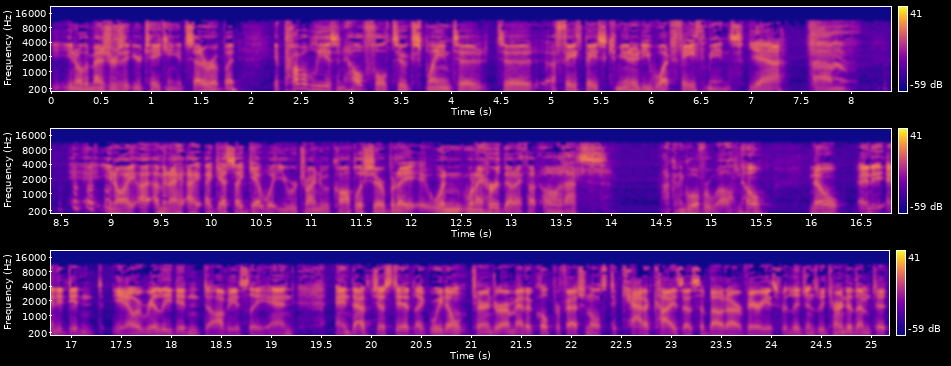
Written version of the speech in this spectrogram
you know the measures that you're taking, et cetera. But it probably isn't helpful to explain to to a faith based community what faith means. yeah. Um, you know, I, I- I mean, I, I guess I get what you were trying to accomplish there, but I, when, when I heard that, I thought, oh, that's not going to go over well. No, no, and it and it didn't. You know, it really didn't. Obviously, and and that's just it. Like we don't turn to our medical professionals to catechize us about our various religions. We turn to them to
